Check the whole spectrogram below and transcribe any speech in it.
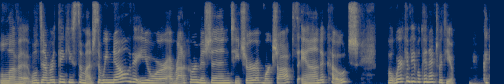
Love it. Well, Debra, thank you so much. So we know that you're a radical remission teacher of workshops and a coach, but where can people connect with you? Okay.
